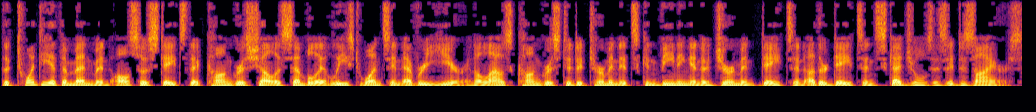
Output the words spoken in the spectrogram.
The Twentieth Amendment also states that Congress shall assemble at least once in every year and allows Congress to determine its convening and adjournment dates and other dates and schedules as it desires.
